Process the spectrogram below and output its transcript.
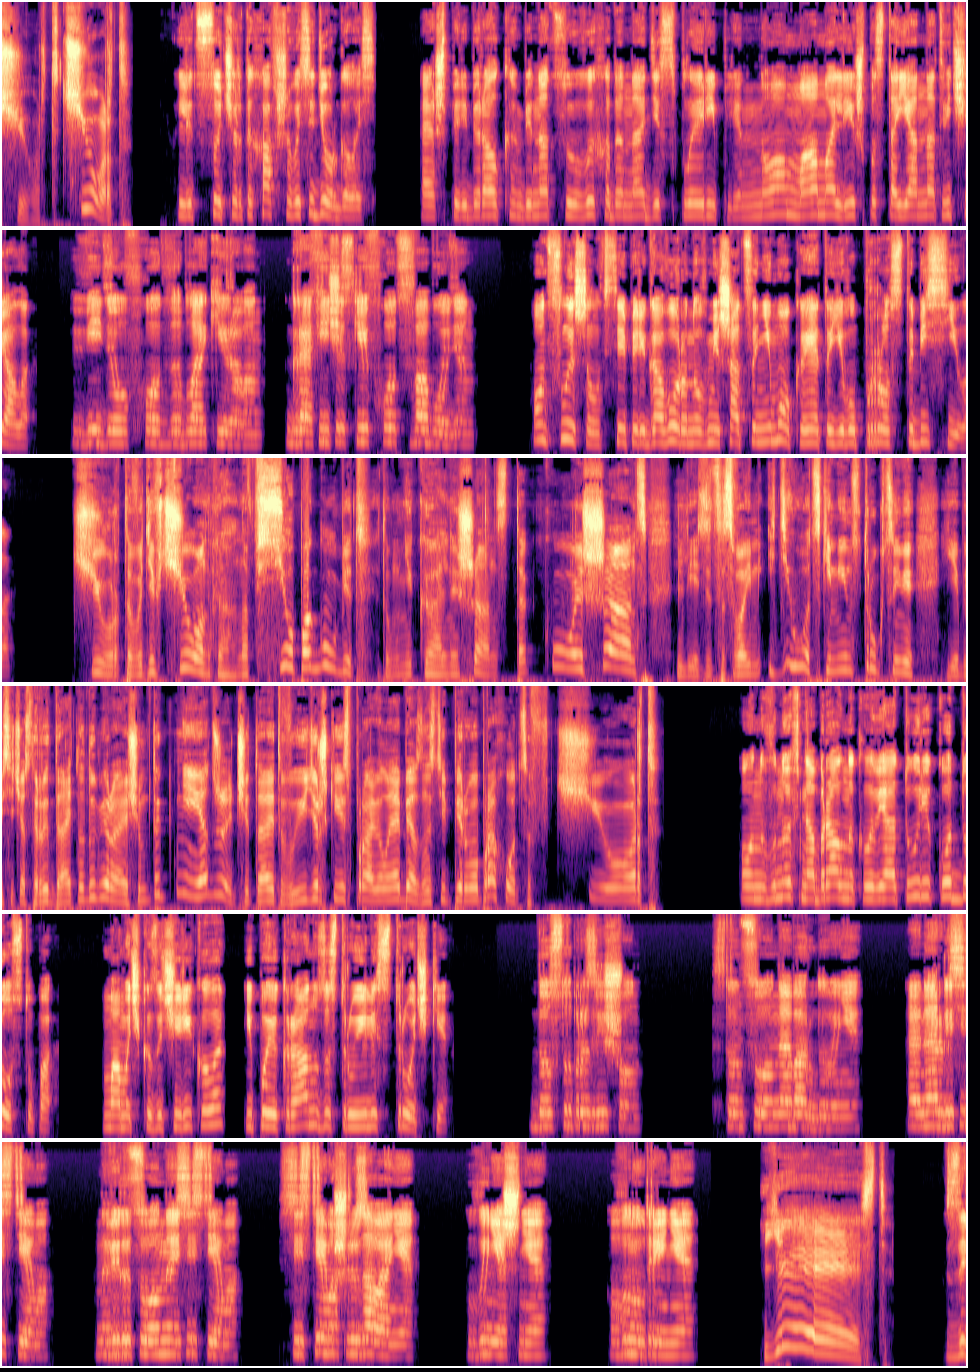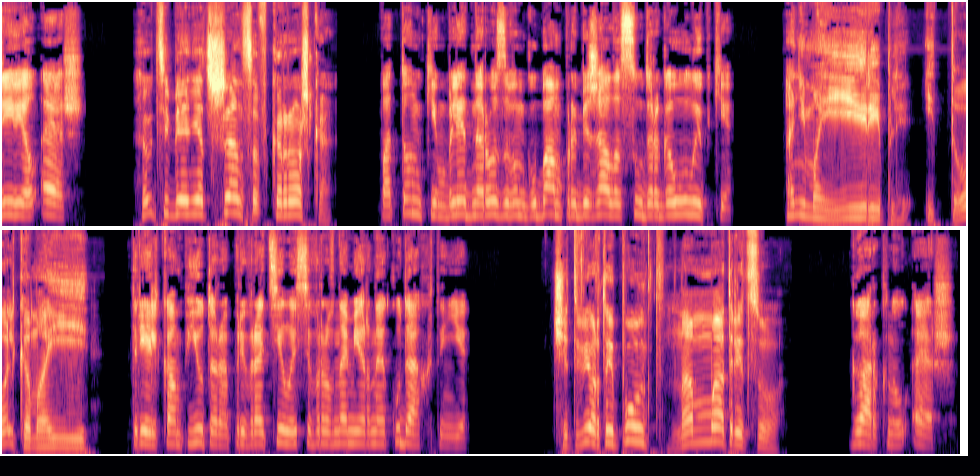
Черт, черт! Лицо чертыхавшегося дергалось. Эш перебирал комбинацию выхода на дисплей Рипли, но мама лишь постоянно отвечала. «Видеовход заблокирован. Графический вход свободен». Он слышал все переговоры, но вмешаться не мог, и это его просто бесило. Чёртова девчонка, она все погубит. Это уникальный шанс, такой шанс. Лезет со своими идиотскими инструкциями. Ей бы сейчас рыдать над умирающим. Так нет же, читает выдержки из правил и обязанностей первопроходцев. Черт! Он вновь набрал на клавиатуре код доступа. Мамочка зачирикала, и по экрану заструились строчки. Доступ разрешен. Станционное оборудование. Энергосистема. Навигационная система. Система шлюзования. Внешняя. Внутренняя. Есть! Взревел Эш. У тебя нет шансов, крошка. По тонким бледно-розовым губам пробежала судорога улыбки. Они мои, Рипли, и только мои. Трель компьютера превратилась в равномерное кудахтанье. Четвертый пункт на матрицу. Гаркнул Эш.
